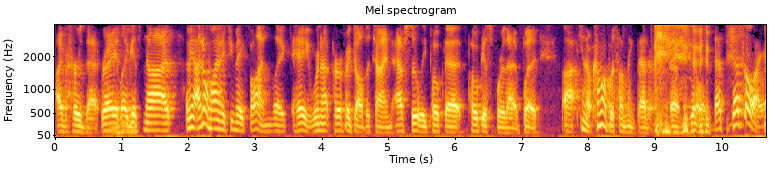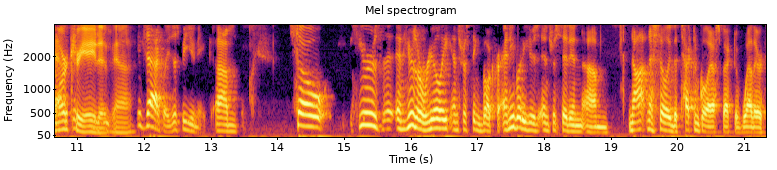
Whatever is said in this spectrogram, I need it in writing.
I've heard that, right? Mm-hmm. Like it's not. I mean, I don't mind if you make fun. Like, hey, we're not perfect all the time. Absolutely, poke that, poke us for that. But uh, you know, come up with something better. Uh, you know, that's that's all I ask. More creative, yeah. Exactly. Just be unique. Um, so here's and here's a really interesting book for anybody who's interested in um, not necessarily the technical aspect of weather,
